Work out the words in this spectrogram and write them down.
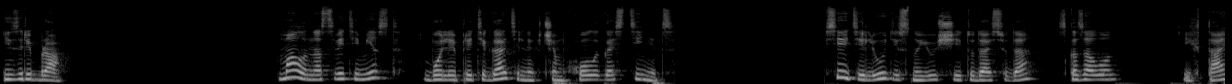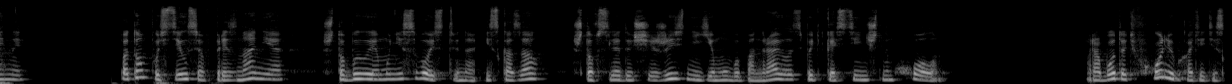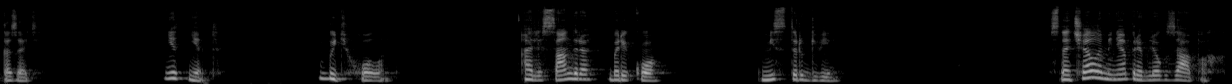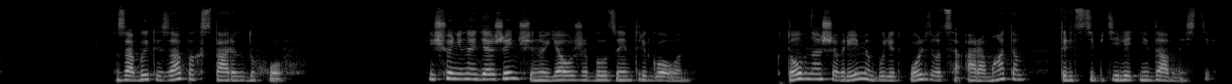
Из ребра. Мало на свете мест, более притягательных, чем холлы гостиниц. Все эти люди, снующие туда-сюда, сказал он, их тайны. Потом пустился в признание, что было ему не свойственно, и сказал, что в следующей жизни ему бы понравилось быть гостиничным холлом. Работать в холле, вы хотите сказать? Нет-нет. Быть холлом. Алессандра Барико. Мистер Гвин. Сначала меня привлек запах. Забытый запах старых духов. Еще не найдя женщину, я уже был заинтригован. Кто в наше время будет пользоваться ароматом 35-летней давности?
